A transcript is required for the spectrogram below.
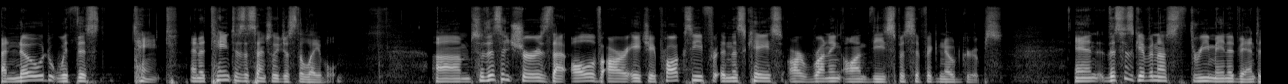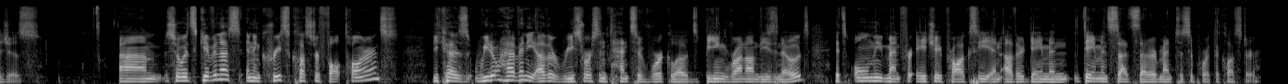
a node with this taint. And a taint is essentially just a label. Um, so this ensures that all of our HA proxy, in this case, are running on these specific node groups. And this has given us three main advantages. Um, so it's given us an increased cluster fault tolerance because we don't have any other resource-intensive workloads being run on these nodes. It's only meant for HA proxy and other daemon, daemon sets that are meant to support the cluster.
